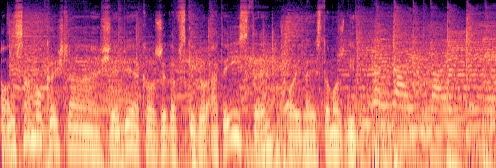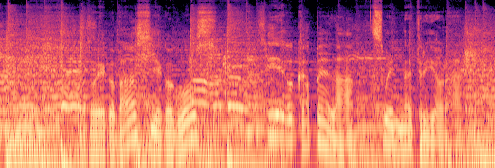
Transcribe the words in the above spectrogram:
On sam określa siebie jako żydowskiego ateistę, o ile jest to możliwe. Oto jego bas, jego głos i jego kapela, słynne trio Rush.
